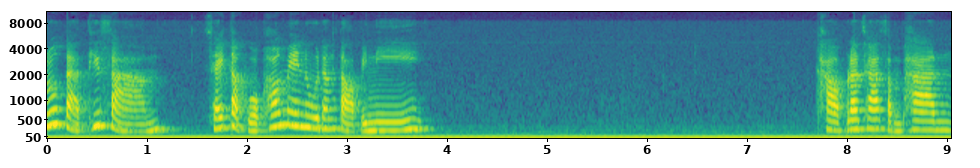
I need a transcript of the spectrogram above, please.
รูปแบบที่ 3 ใช้กับหัวข้อเมนูดังต่อไปนี้ ข่าวประชาสัมพันธ์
